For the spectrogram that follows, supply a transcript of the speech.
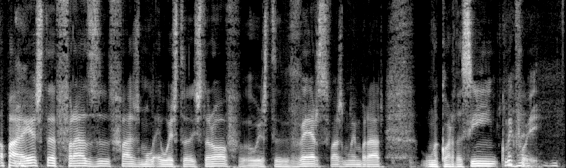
opá, esta frase faz-me, ou esta estrofe, ou este verso faz-me lembrar um acorde assim. Como é que foi?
